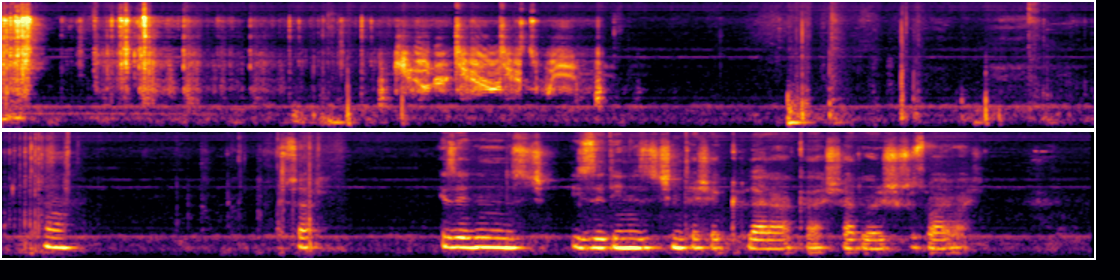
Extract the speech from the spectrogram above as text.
İçin teşekkürler arkadaşlar. Görüşürüz. Bay bay.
